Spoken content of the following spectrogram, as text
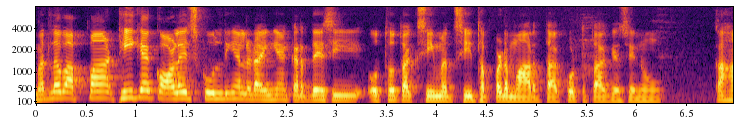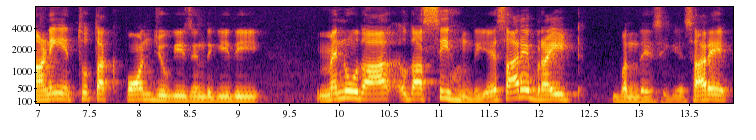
ਮਤਲਬ ਆਪਾਂ ਠੀਕ ਹੈ ਕਾਲਜ ਸਕੂਲ ਦੀਆਂ ਲੜਾਈਆਂ ਕਰਦੇ ਸੀ ਉੱਥੋਂ ਤੱਕ ਸੀਮਤ ਸੀ ਥੱਪੜ ਮਾਰਤਾ ਕੁੱਟਤਾ ਕਿਸੇ ਨੂੰ। ਕਹਾਣੀ ਇੱਥੋਂ ਤੱਕ ਪਹੁੰਚ ਜੂਗੀ ਜ਼ਿੰਦਗੀ ਦੀ। ਮੈਨੂੰ ਉਦਾ- ਉਦਾਸੀ ਹੁੰਦੀ ਹੈ ਸਾਰੇ ਬ੍ਰਾਈਟ ਬੰਦੇ ਸੀਗੇ। ਸਾਰੇ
